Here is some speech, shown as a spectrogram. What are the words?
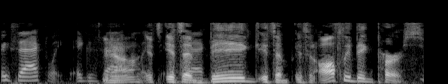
Exactly. Exactly. You know, it's it's a big, it's a it's an awfully big purse,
